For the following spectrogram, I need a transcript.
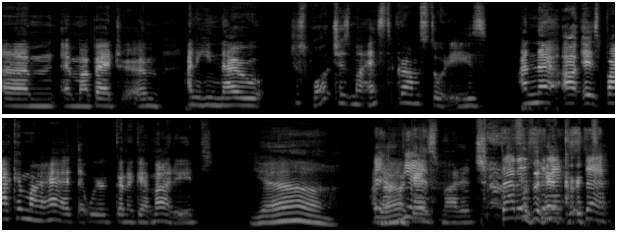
um, in my bedroom. And he now just watches my Instagram stories. And now uh, it's back in my head that we're going to get married. Yeah. Yeah. I'm Yeah. against marriage. That is for is the, next step.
